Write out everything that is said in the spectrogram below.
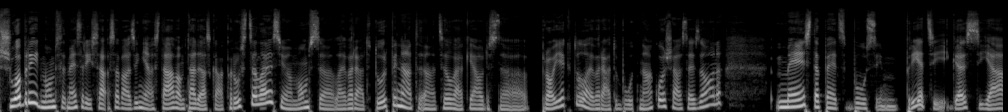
šobrīd mums, mēs arī sa savā ziņā stāvam tādās kā krustcelēs, jo mums, lai varētu turpināt cilvēku jaudas projektu, lai varētu būt nākošā sezona, Mēs tāpēc būsim priecīgas, ja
